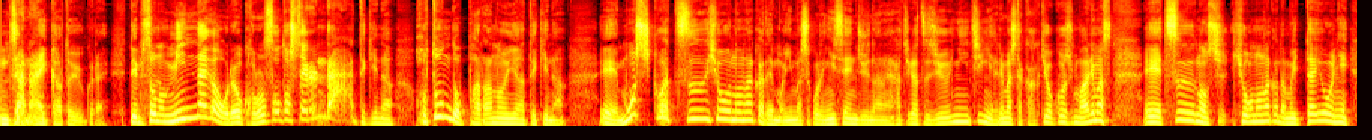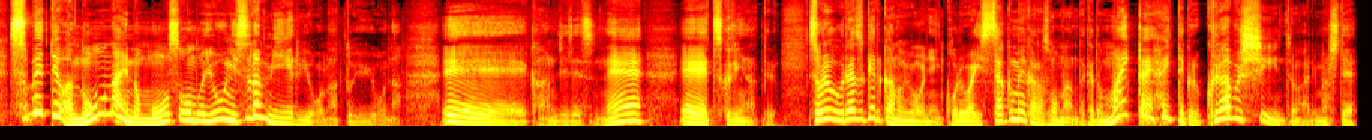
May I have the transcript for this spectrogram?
んじゃないかというくらい。でそのみんなが俺を殺そうとしてるんだ的なほとんどパラノイア的な、えー、もしくは通表の中でも言いました。これ2017年8月12日にやりました。書き起こしもあります、えー、2の表の中でも言ったように全ては脳内の妄想のようにすら見えるようなというような、えー、感じですね、えー、作りになってる。それを裏付けるかのようにこれは1作目からそうなんだけど毎回入ってくるクラブシーンというのがありまして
